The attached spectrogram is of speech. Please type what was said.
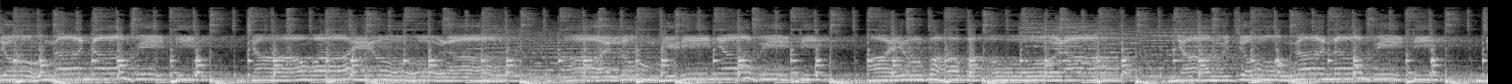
जो गाना बेटी जावायोड़ा। आलो जोगना विटी जोरा आलोङ्गिया बीटी जो गाना बेटी ज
